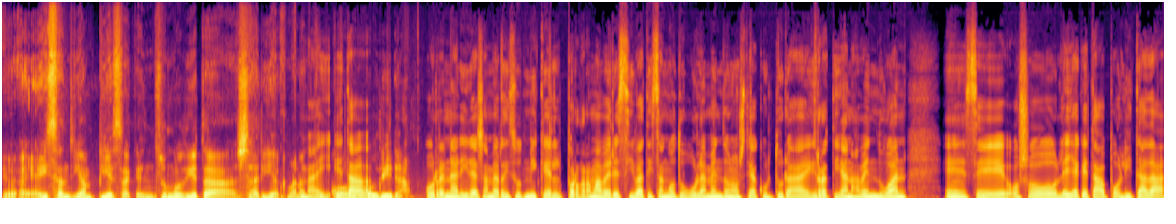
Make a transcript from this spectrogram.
e, izan dian piezak entzungo die eta sariak banatuko Bai, eta- dira. Horren arira esan behar dizut, Mikel, programa berezi bat izango dugula hemen Donostia Kultura irratian abenduan, e, ze oso lehiaketa polita da,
